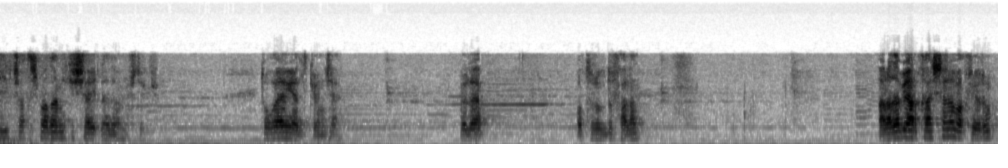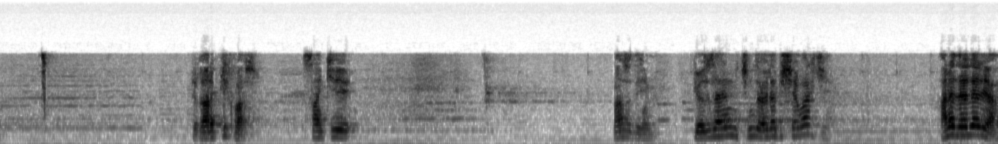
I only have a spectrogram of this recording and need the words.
İlk çatışmadan iki şehitle dönmüştük. Tugay'a geldik önce. Böyle oturuldu falan. Arada bir arkadaşlara bakıyorum. Bir gariplik var. Sanki nasıl diyeyim? Gözlerinin içinde öyle bir şey var ki. Hani derler ya.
